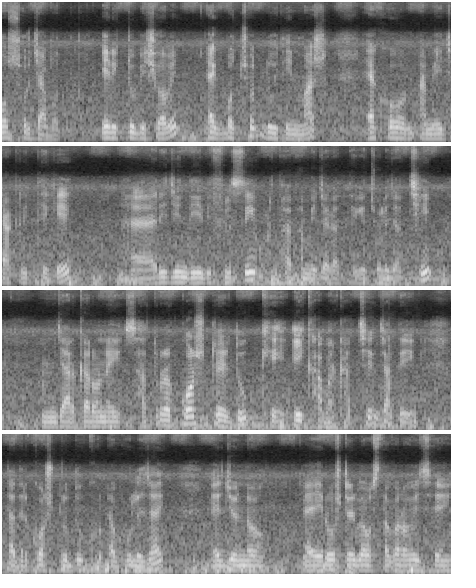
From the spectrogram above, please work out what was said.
বছর যাবত এর একটু বেশি হবে, এক বছর, দুই, তিন মাস, এখন আমি এই চাকরির থেকে হ্যাঁ রিজিন দিয়ে দিয়ে ফেলছি, অর্থাৎ আমি এই জায়গার থেকে চলে যাচ্ছি। যার কারণে ছাত্ররা কষ্টের দুঃখে এই খাবার খাচ্ছে যাতে তাদের কষ্ট দুঃখটা ভুলে যায়। এর জন্য এই রোস্টের ব্যবস্থা করা হয়েছে।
